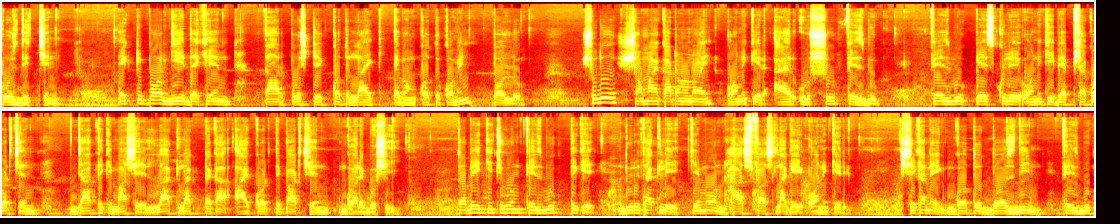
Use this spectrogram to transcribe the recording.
পোস্ট দিচ্ছেন। একটু পর গিয়ে দেখেন তার পোস্টে কত লাইক এবং কত কমেন্ট পড়ল। শুধু সময় কাটানো নয়, অনেকের আয়ের উৎস ফেসবুক ফেসবুক পেজ খুলে অনেকেই ব্যবসা করছেন, যা থেকে মাসে লাখ লাখ টাকা আয় করতে পারছেন ঘরে বসেই। তবে কিছুক্ষণ ফেসবুক থেকে দূরে থাকলে কেমন হাঁসফাঁস লাগে অনেকের। সেখানে গত দশ দিন ফেসবুক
